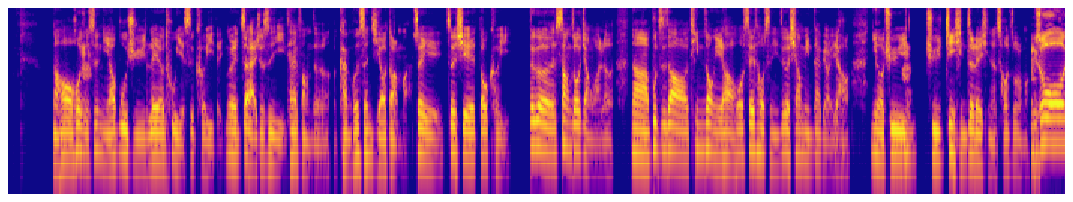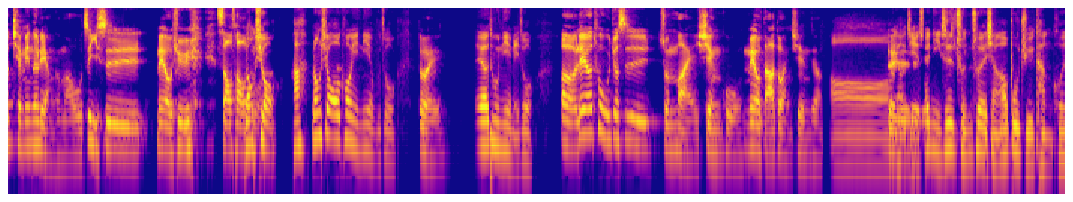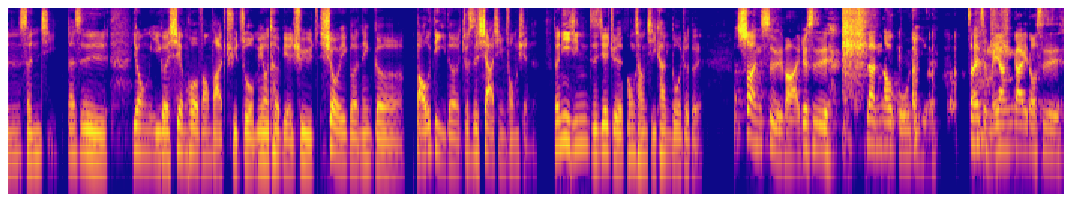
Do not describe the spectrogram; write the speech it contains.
然后或者是你要布局 layer two 也是可以的，因为再来就是以太坊的坎昆升级要到了嘛，所以这些都可以。这个上周讲完了，那不知道听众也好，或 Setos 你这个乡民代表也好，你有去、嗯、去进行这类型的操作了吗？你说前面那两个吗？我自己是没有去 骚操作。Long Short 啊，Long Short Altcoin 你也不做？对，Layer Two 你也没做？呃，Layer Two 就是准买现货，没有打短线这样。哦，了解。所以你是纯粹想要布局坎昆升级，但是用一个现货方法去做，没有特别去秀一个那个保底的，就是下行风险的。所以你已经直接觉得中长期看多就对，算是吧，就是烂到谷底了，再怎么样应该都是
